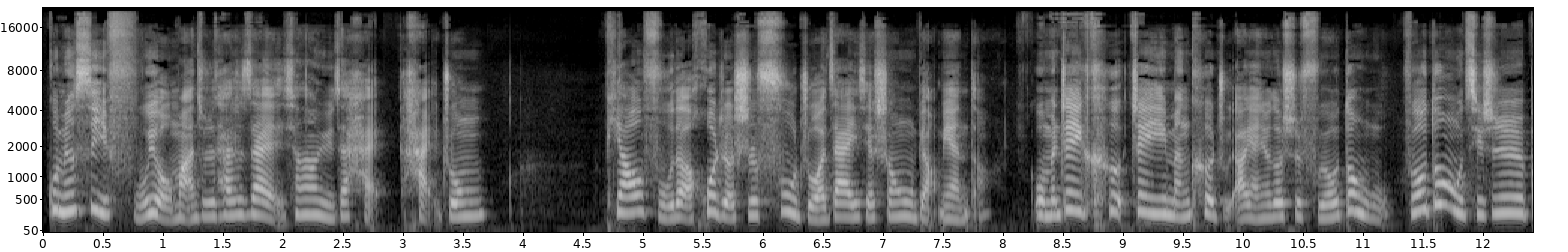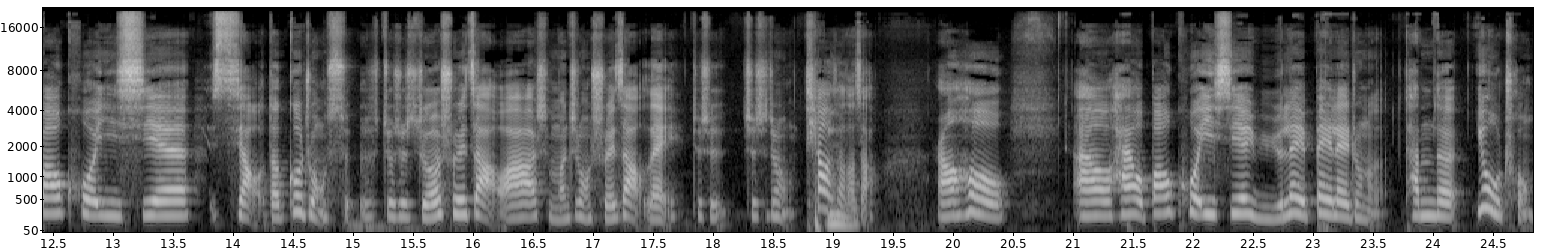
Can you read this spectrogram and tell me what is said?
顾名思义，浮游嘛，就是它是在相当于在海海中漂浮的，或者是附着在一些生物表面的。我们这一课这一门课主要研究的是浮游动物。浮游动物其实包括一些小的各种水，就是折水藻啊，什么这种水藻类，就是就是这种跳蚤的藻。然后，然后还有包括一些鱼类、贝类这种的，它们的幼虫。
